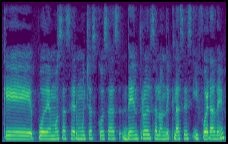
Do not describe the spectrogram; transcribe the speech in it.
que podemos hacer muchas cosas dentro del salón de clases y fuera de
